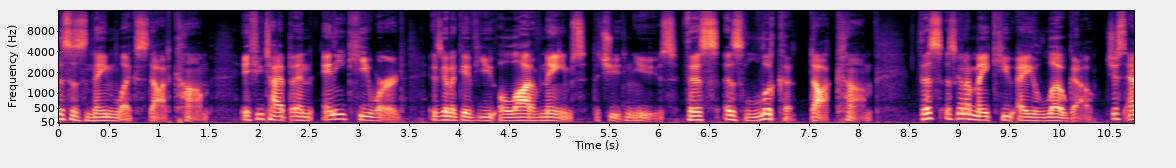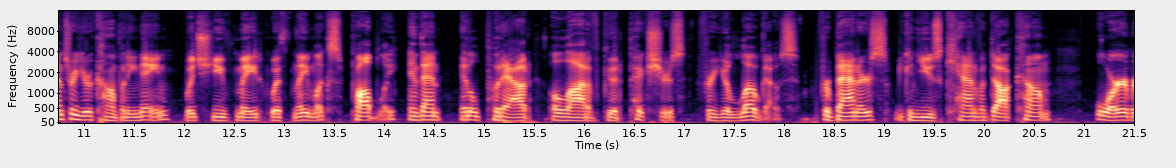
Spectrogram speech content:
This is namelix.com. If you type in any keyword, it's going to give you a lot of names that you can use. This is looka.com. This is going to make you a logo. Just enter your company name, which you've made with Namelix, probably, and then it'll put out a lot of good pictures for your logos. For banners, you can use canva.com or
